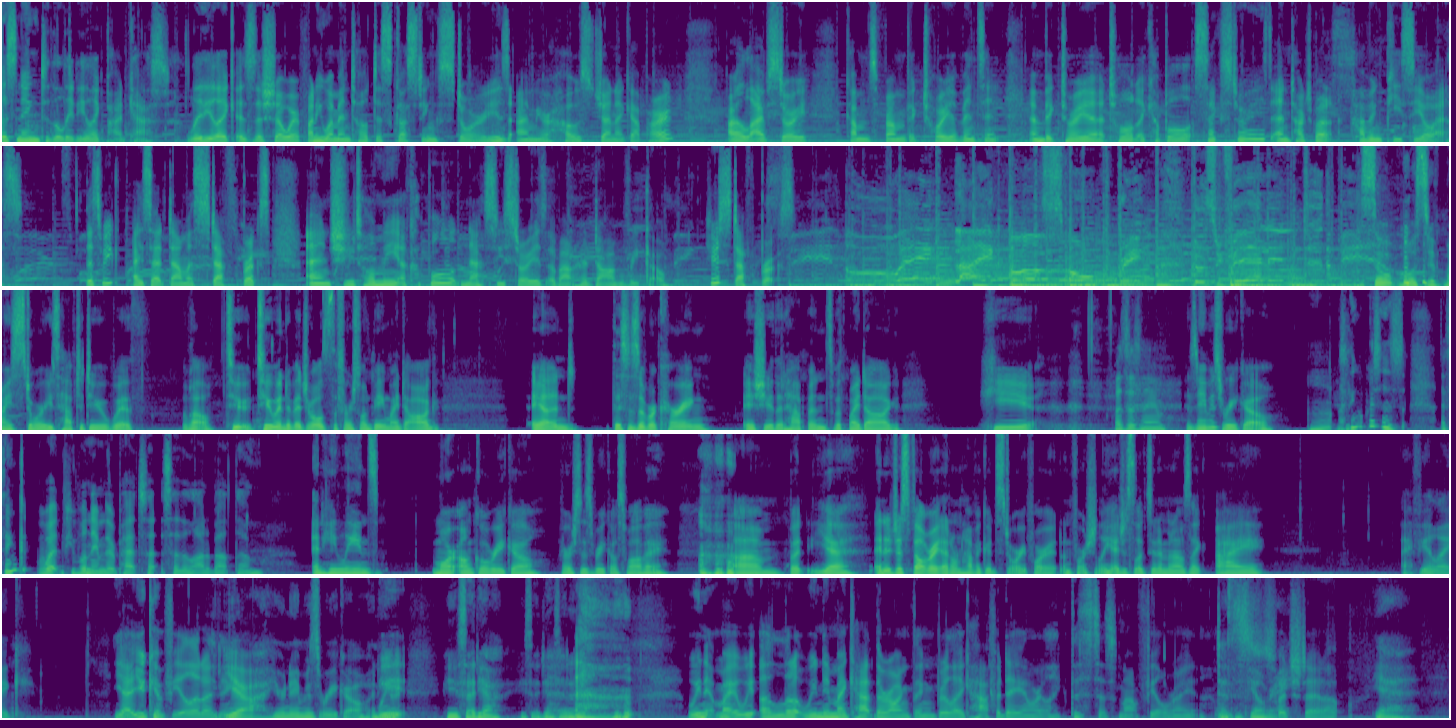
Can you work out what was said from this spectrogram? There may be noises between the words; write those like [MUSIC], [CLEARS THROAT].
listening to the Ladylike podcast. Ladylike is the show where funny women tell disgusting stories. I'm your host, Gena Gephart. Our live story comes from Victoria Vincent, and Victoria told a couple sex stories and talked about having PCOS. This week, I sat down with Steph Brooks, and she told me a couple nasty stories about her dog Rico. Here's Steph Brooks. So most of my stories have to do with, well, two two individuals. The first one being my dog, and this is a recurring issue that happens with my dog. He, What's his name? his name is Rico, Mm, I think a person's. I think what people name their pets sa- said a lot about them. and he leans more Uncle Rico versus Rico Suave. [LAUGHS] um, but yeah, and it just felt right. I don't have a good story for it, unfortunately. I just looked at him and I was like, I, I feel like, Yeah, you can feel it. I think. yeah, your name is Rico, and We- he, he said, yeah, he said, yes, it is. [LAUGHS] We my we a little we named my cat the wrong thing for like half a day, and we're like, this does not feel right. We Doesn't feel right. Switched it up. Yeah.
